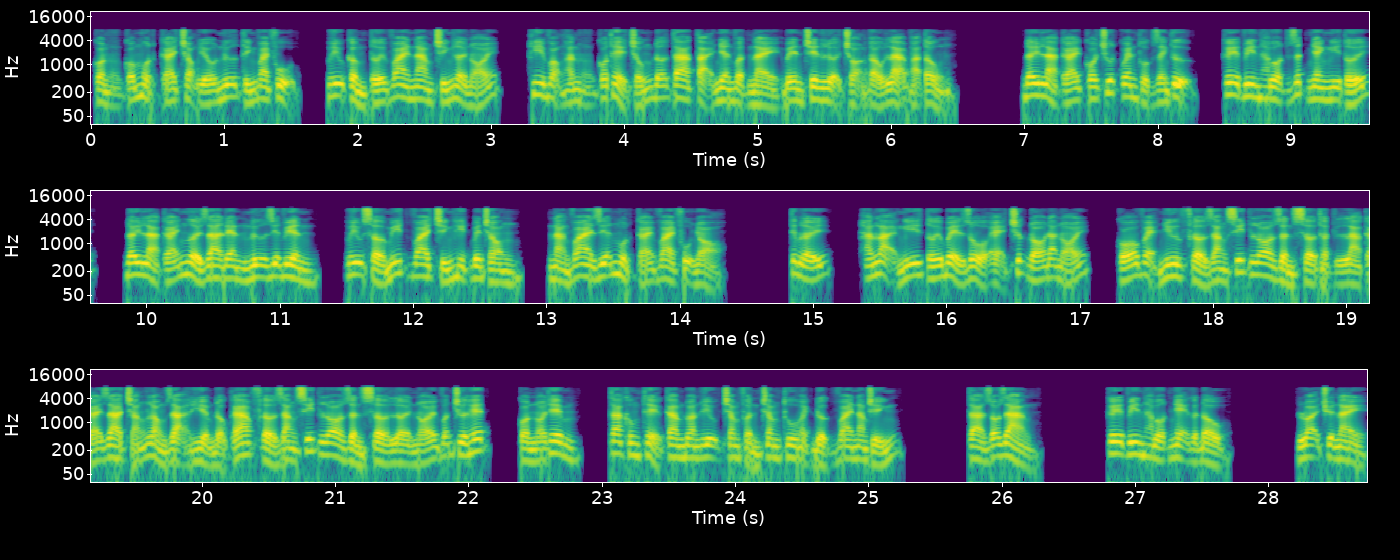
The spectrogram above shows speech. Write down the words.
còn có một cái trọng yếu nữ tính vai phụ, Hugh cầm tới vai nam chính lời nói, hy vọng hắn có thể chống đỡ ta tại nhân vật này bên trên lựa chọn đầu lạ và tổng. Đây là cái có chút quen thuộc danh tự, Kevin Howard rất nhanh nghĩ tới, đây là cái người da đen nữ diễn viên, Will Smith vai chính hit bên trong, nàng vai diễn một cái vai phụ nhỏ. Tiếp lấy, hắn lại nghĩ tới bể rổ ẹ trước đó đã nói, có vẻ như Phở Giang xít lo dần sờ thật là cái da trắng lòng dạ hiểm độc ác Phở Giang xít lo dần sờ lời nói vẫn chưa hết, còn nói thêm, ta không thể cam đoan hiệu trăm phần trăm thu hoạch được vai nam chính. Ta rõ ràng. Kevin Hart nhẹ gật đầu. Loại chuyện này,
